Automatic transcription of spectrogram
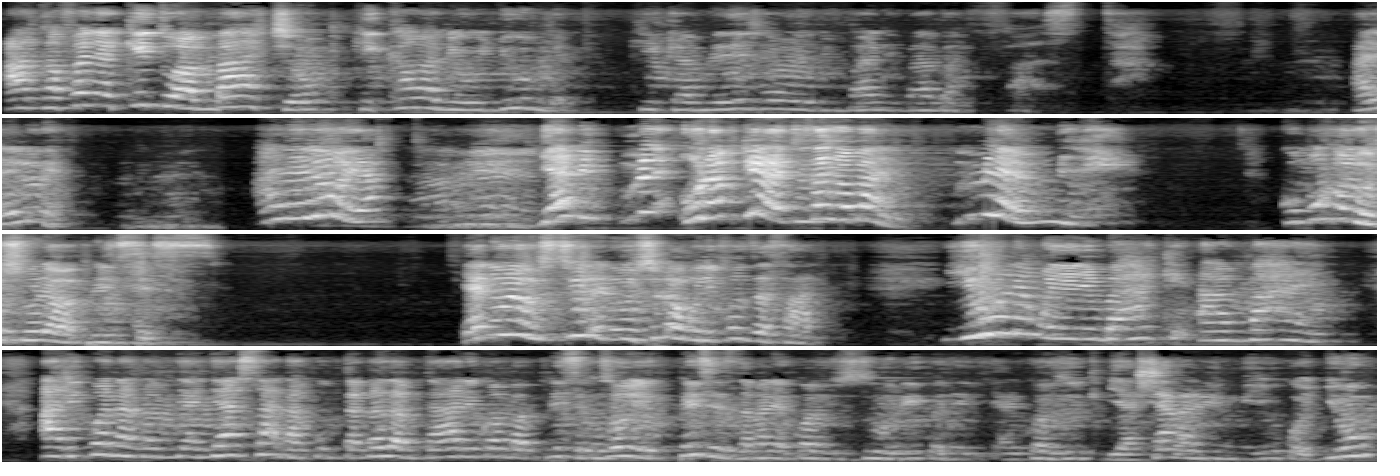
Akafanya kitu ambacho kikawa ni ujumbe kikamrejesha yule nyumbani baba fasta haleluya. Haleluya. Yaani unafikiri anachezaga bali mle mle. Kumbuka ule ushuhuda wa princess yaani ule usule ni ushuhuda wa kujifunza sana. Yule mwenye nyumba yake ambaye alikuwa anamnyanyasa na kumtangaza mtaani kwamba zamani alikuwa vizuri alikuwa vizuri kibiashara nini yuko juu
